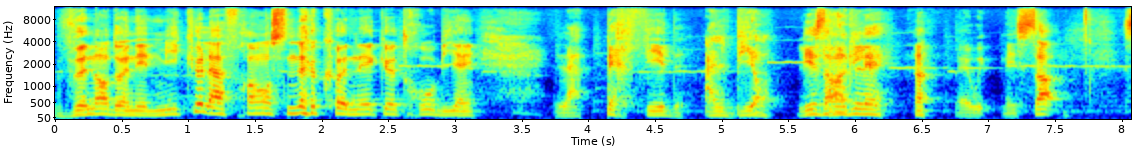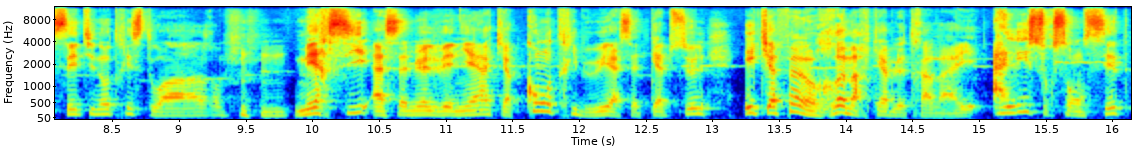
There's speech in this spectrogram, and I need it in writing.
venant d'un ennemi que la France ne connaît que trop bien, la perfide Albion, les Anglais. ben oui, mais ça, c'est une autre histoire. Merci à Samuel Vénière qui a contribué à cette capsule et qui a fait un remarquable travail. Allez sur son site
